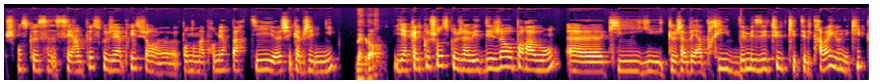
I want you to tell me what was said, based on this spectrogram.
Je pense que c'est un peu ce que j'ai appris sur euh, pendant ma première partie chez Capgemini. D'accord. Il y a quelque chose que j'avais déjà auparavant, qui, que j'avais appris dès mes études, qui était le travail en équipe.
